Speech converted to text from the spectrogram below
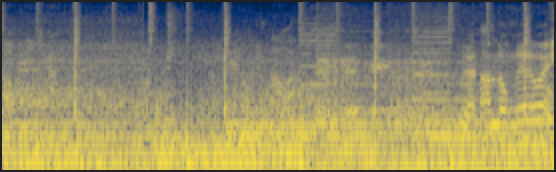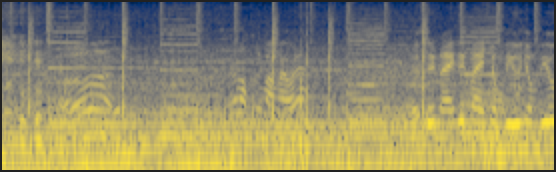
ต่อไปช่างเผื่อตอนลงด้วยนะเว้ย ขึ้นไปขึ้นไปชมวิวชมวิว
